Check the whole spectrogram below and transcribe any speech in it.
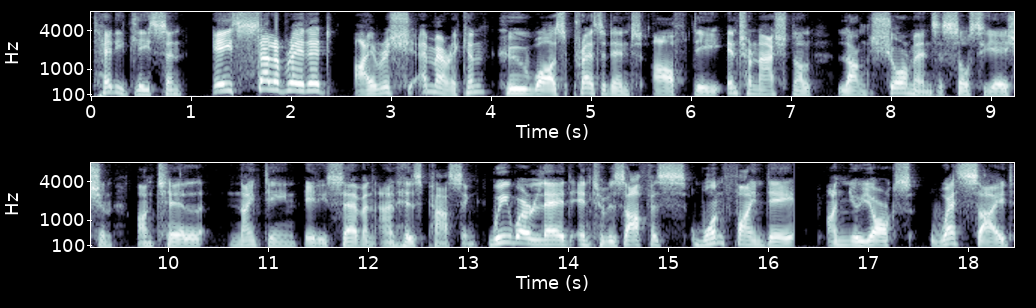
Teddy Gleason, a celebrated Irish American who was president of the International Longshoremen's Association until 1987 and his passing. We were led into his office one fine day on New York's west side,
